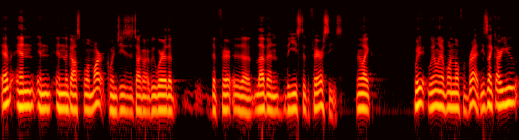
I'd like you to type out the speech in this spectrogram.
and in in the Gospel of Mark, when Jesus is talking about beware the the the leaven, the yeast of the Pharisees, and they're like, we we only have one loaf of bread. He's like, are you?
